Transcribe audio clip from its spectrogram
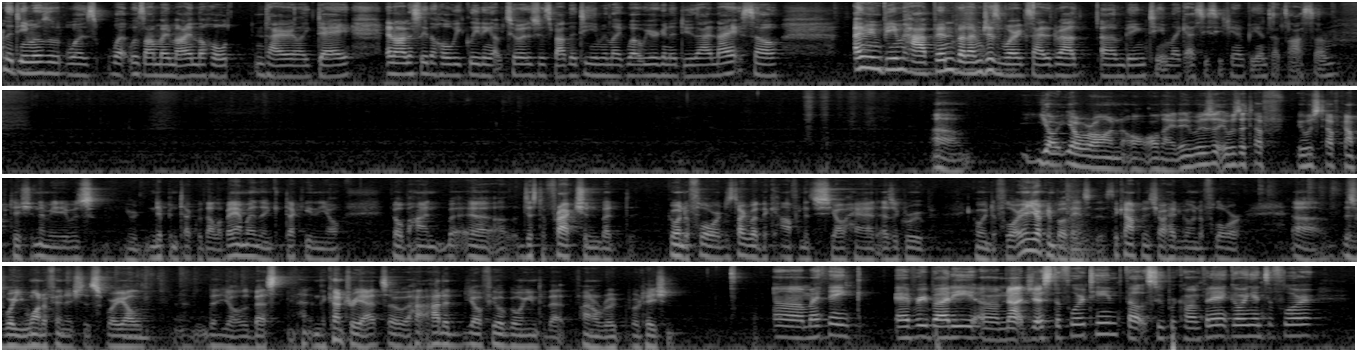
the team was was what was on my mind the whole entire like day. And honestly, the whole week leading up to it was just about the team and like what we were gonna do that night. So. I mean, Beam happened, but I'm just more excited about um, being team like SEC champions. That's awesome. um, y'all, y'all were on all, all night. It was it was a tough it was tough competition. I mean, it was you were nip and tuck with Alabama, and then Kentucky, and y'all fell behind, uh, just a fraction. But going to Florida, just talk about the confidence y'all had as a group going to Florida. And y'all can both answer this. The confidence y'all had going to Florida. Uh, this is where you want to finish. This is where y'all y'all the best in the country at. So how, how did y'all feel going into that final ro- rotation? Um, I think everybody, um, not just the floor team, felt super confident going into floor.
